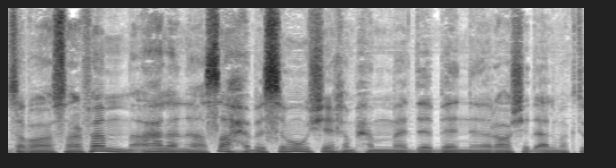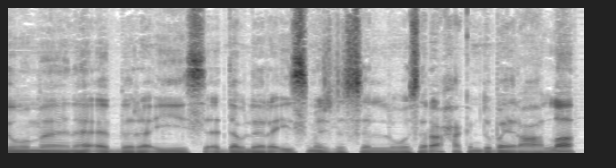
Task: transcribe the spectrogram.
صباح صار فم. أعلن صاحب السمو الشيخ محمد بن راشد آل مكتوم نائب رئيس الدولة رئيس مجلس الوزراء حاكم دبي رعاه الله.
